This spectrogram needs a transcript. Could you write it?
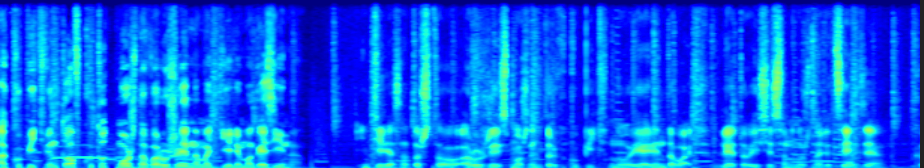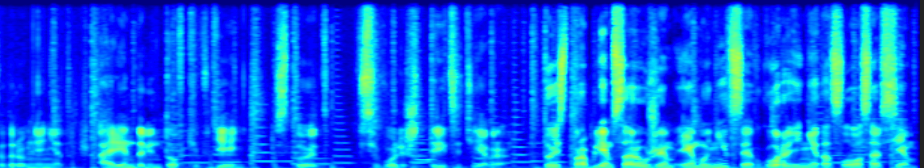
А купить винтовку тут можно в оружейном отделе магазина. Интересно то, что оружие здесь можно не только купить, но и арендовать. Для этого, естественно, нужна лицензия, которой у меня нет. Аренда винтовки в день стоит всего лишь 30 евро. То есть проблем с оружием и амуницией в городе нет от слова совсем.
